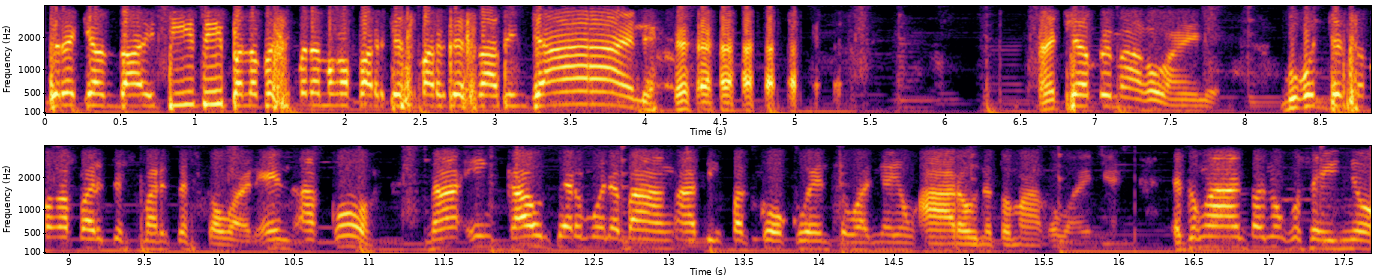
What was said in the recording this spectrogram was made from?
Direk Yan Tayo TV, palabasin mo na mga parites marites natin dyan. at syempre mga kawan, bukod dyan sa mga parites marites kawan, and ako, na-encounter mo na ba ang ating pagkukwentuhan ngayong araw na ito mga kawan? Ito nga ang tanong ko sa inyo.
